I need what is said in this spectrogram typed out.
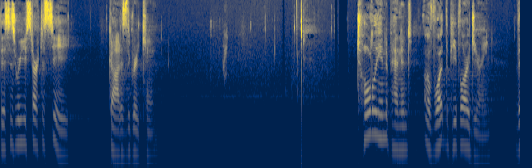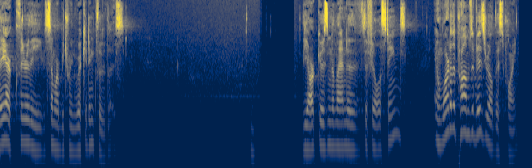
This is where you start to see God is the great king. Totally independent of what the people are doing, they are clearly somewhere between wicked and clueless. The ark goes into the land of the Philistines. And what are the problems of Israel at this point?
